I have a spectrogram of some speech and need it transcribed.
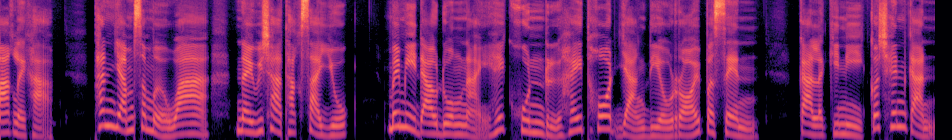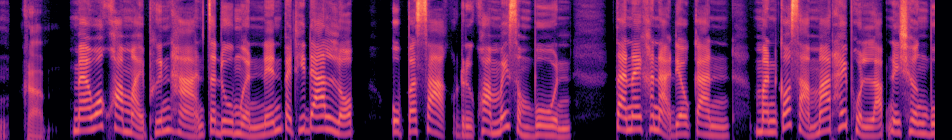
มากๆเลยค่ะ ท่านย้ำเสมอว่าในวิชาทักษะยุค ไม่มีดาวดวงไหนให้คุณหรือให้โทษอย่างเดียวร้อยเปอร์เซ็นต์การละกินีก็เช่นกัน ครับ แม้ว่าความหมายพื้นฐานจะดูเหมือนเน้นไปที่ด้านลบ อุปสรรคหรือความไม่สมบูรณ์ แต่ในขณะเดียวกัน มันก็สามารถให้ผลลัพธ์ในเชิงบ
